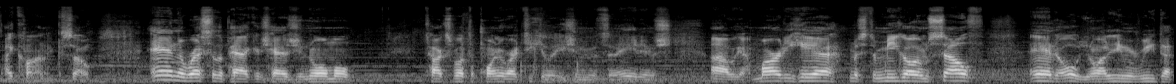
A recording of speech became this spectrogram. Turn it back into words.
iconic. So, and the rest of the package has your normal. Talks about the point of articulation. It's an 8-inch. Uh, we got Marty here, Mr. Mego himself, and oh, you know, I didn't even read that.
